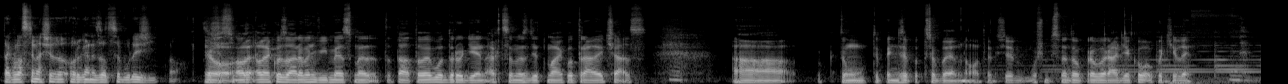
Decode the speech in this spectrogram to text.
tak vlastně naše organizace bude žít. No. Jo, ale, ale jako zároveň víme, jsme tátové od rodin a chceme s dětmi jako trávit čas. A k tomu ty peníze potřebujeme, no, takže už bychom to opravdu rádi jako okotili. Vždycky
